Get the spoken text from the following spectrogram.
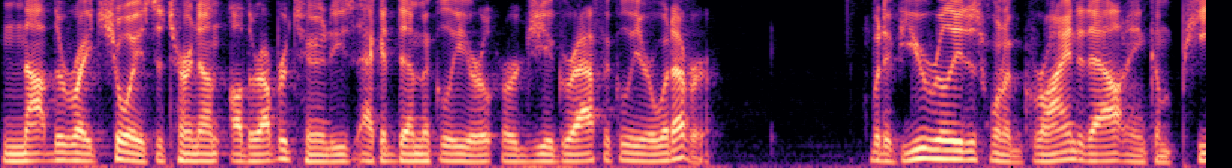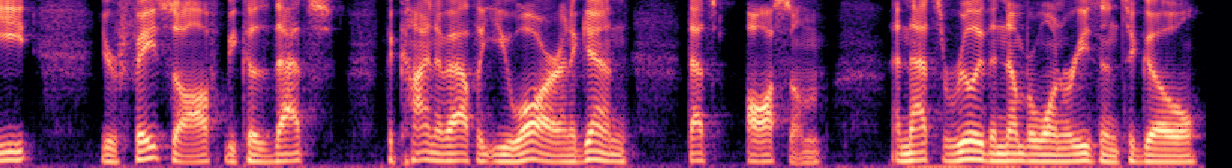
not the right choice to turn down other opportunities academically or, or geographically or whatever. But if you really just want to grind it out and compete your face off because that's the kind of athlete you are, and again, that's awesome. And that's really the number one reason to go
